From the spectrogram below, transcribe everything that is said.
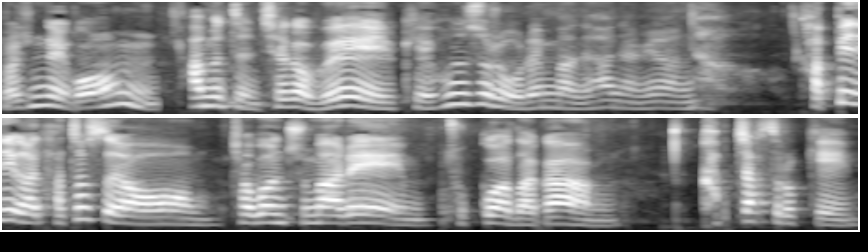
맛있네, 이거. 아무튼 제가 왜 이렇게 혼술을 오랜만에 하냐면, 가피디가 다쳤어요. 저번 주말에 족구하다가 갑작스럽게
